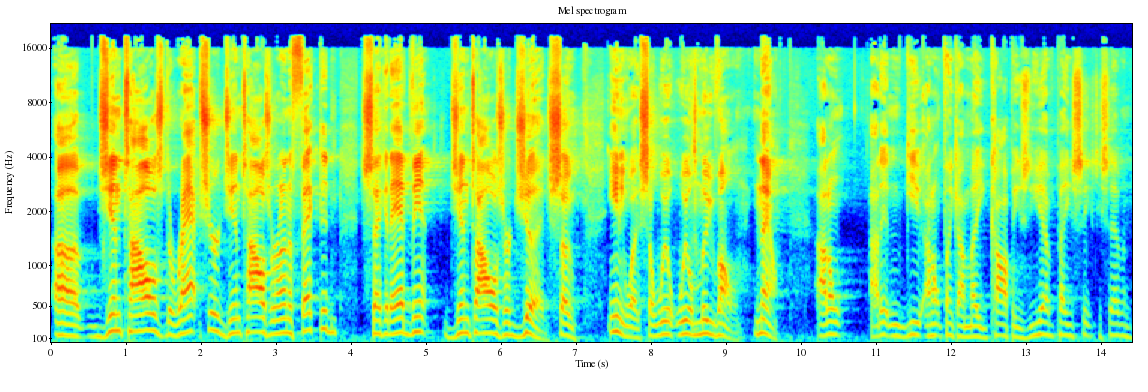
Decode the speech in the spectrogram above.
Uh, Gentiles, the rapture, Gentiles are unaffected. Second advent, Gentiles are judged. So, anyway, so we'll we'll move on. Now, I don't I didn't give I don't think I made copies. Do you have page sixty seven?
